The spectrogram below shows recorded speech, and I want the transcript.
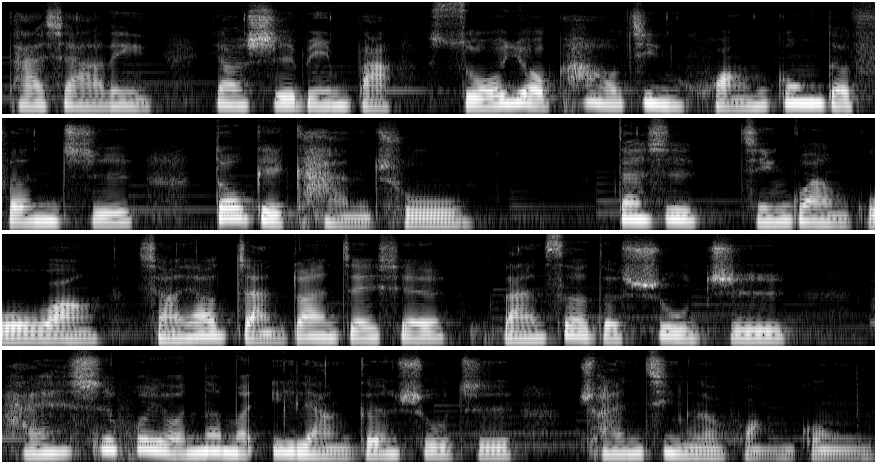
他下令要士兵把所有靠近皇宫的分支都给砍除。但是，尽管国王想要斩断这些蓝色的树枝，还是会有那么一两根树枝穿进了皇宫。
